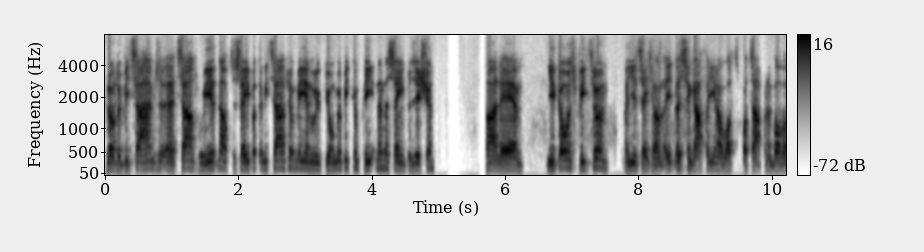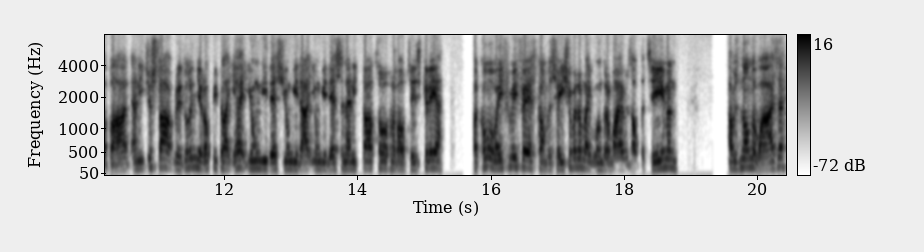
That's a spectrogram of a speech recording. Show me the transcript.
You know, there'd be times, it sounds weird now to say, but there'd be times when me and Luke Young would be competing in the same position. And um, you go and speak to him and you'd say to him, hey, listen, Gaffer, you know, what's what's happening, blah, blah, blah. And he'd just start riddling you up. He'd be like, yeah, Youngie this, Youngie that, Youngie this. And then he'd start talking about his career. I come away from my first conversation with him, like wondering why I was off the team. And I was none the wiser.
